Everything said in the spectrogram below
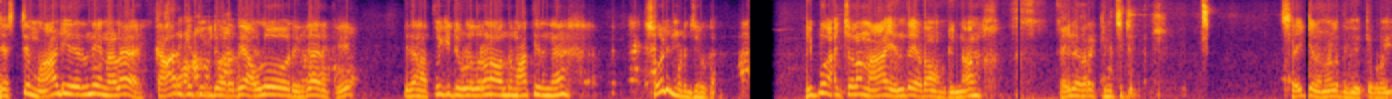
ஜஸ்ட்டு மாடியிலேருந்து என்னால் காருக்கு தூக்கிட்டு வர்றதே அவ்வளோ ஒரு இதாக இருக்குது இதை நான் தூக்கிட்டு இவ்வளோ தூரம்லாம் வந்து மாற்றிருந்தேன் சோலி முடிஞ்சிருக்கும். இப்போ ஆக்சுவலாக நான் எந்த இடம் அப்படின்னா கையில் வர கிழிச்சிட்டு சைக்கிளை மேலே தூக்கி வைக்க போய்.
